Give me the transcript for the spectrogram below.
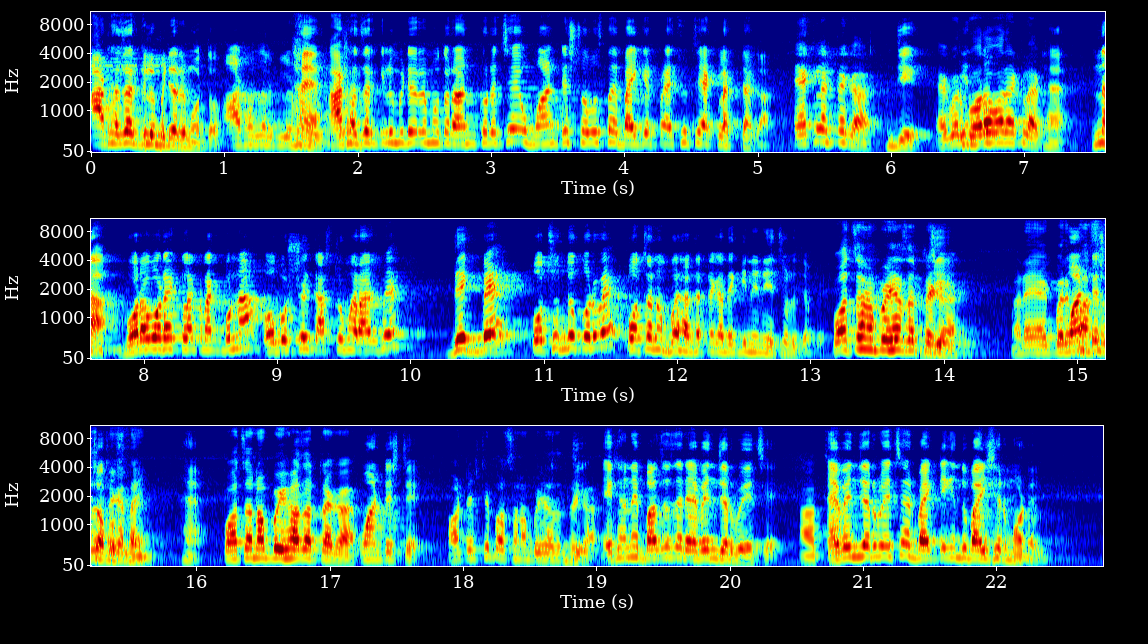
আট হাজার কিলোমিটারের মতো। আট হাজার হ্যাঁ কিলোমিটার আট হাজার কিলোমিটারের মতো রান করেছে। ওয়ান টেস্ট অবস্থায় বাইকের প্রাইস হচ্ছে এক লাখ টাকা। এক লাখ টাকা? জি। একবার বরাবর এক লাখ? হ্যাঁ। না বরাবর এক লাখ রাখব না অবশ্যই কাস্টমার আসবে দেখবে পছন্দ করবে পঁচানব্বই হাজার টাকা দিয়ে কিনে নিয়ে চলে যাবে। পঁচানব্বই হাজার টাকা। মানে একবারে ওয়ান টেস্ট টাকা নাই। হ্যাঁ। টাকা। ওয়ান টেস্টে অন টেস্টে টাকা। এখানে বাজাজের অ্যাভেঞ্জার রয়েছে। আচ্ছা। অ্যাভেঞ্জার রয়েছে আর বাইকটা কিন্তু বাইশের মডেল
